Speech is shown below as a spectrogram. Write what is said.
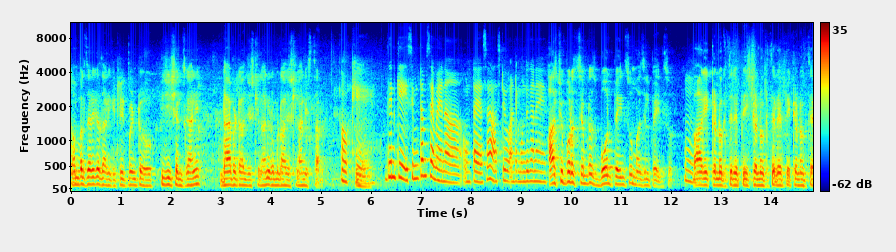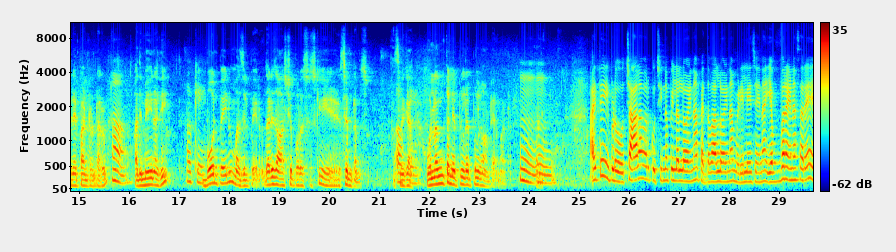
కంపల్సరీగా దానికి ట్రీట్మెంట్ ఫిజిషియన్స్ కానీ డయాబెటాలజిస్టులు కానీ రొమటాలజిస్టులు కానీ ఇస్తారు. ఓకే. దీనికి సిమ్టమ్స్ ఏమైనా ఉంటాయా సార్? ఆస్టియో అంటే ముందుగానే osteoporosis symptoms bone pains muscle pains బాగా ఇక్కడ నొక్కితే నొప్పి ఇక్కడ నొక్కితే నొప్పి ఇక్కడ నొక్కితే నొప్పి అంటుంటారు. అది మెయిన్ అది. Okay. Bone pain muscle pain that is ఆస్టియోపోరోసిస్కి symptoms అసలు నొప్పులు నొప్పులుగా ఉంటాయి అన్నమాట. అయితే ఇప్పుడు చాలా వరకు చిన్న పిల్లల్లో అయినా పెద్దవాళ్ళు అయినా మిడిల్ ఏజ్ అయినా ఎవరైనా సరే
